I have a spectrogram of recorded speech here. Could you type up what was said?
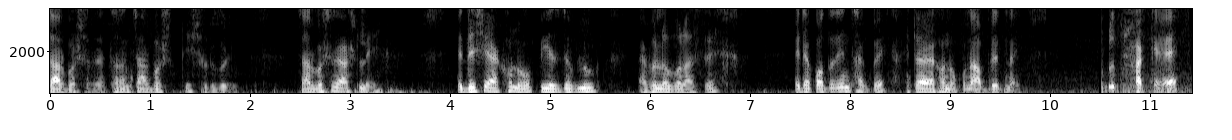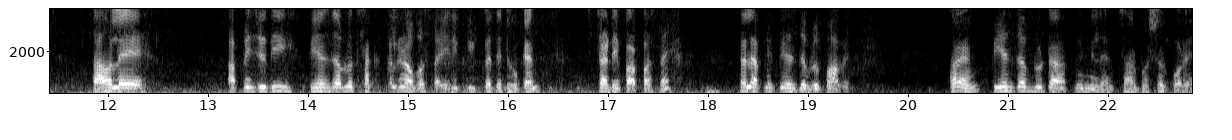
চার বছরের, ধরেন চার বছর দিয়ে শুরু করি। চার বছরে আসলে এদেশে এখনও পিএসডব্লিউ অ্যাভেলেবল আছে। এটা কতদিন থাকবে? এটা এখনও কোনো আপডেট নাই। থাকে, তাহলে আপনি যদি পিএসডব্লিউ থাকাকালীন অবস্থায় যদি ইউকেতে ঢোকেন স্টাডি পারপাসে তাহলে আপনি পিএসডব্লিউ পাবেন। ধরেন পিএসডব্লিউটা আপনি নিলেন চার বছর পরে,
